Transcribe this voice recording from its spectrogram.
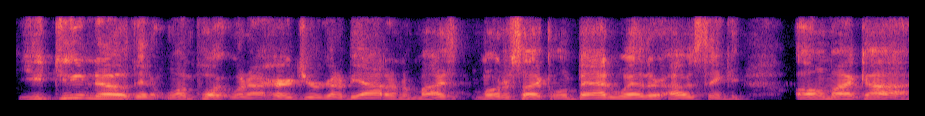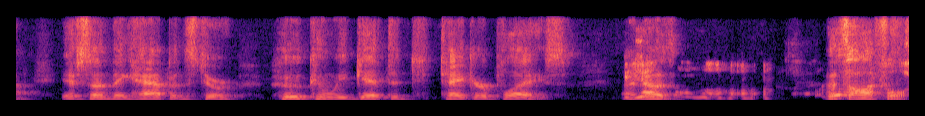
You do know that at one point when I heard you were going to be out on a mi- motorcycle in bad weather, I was thinking, "Oh my God! If something happens to her, who can we get to t- take her place?" I know, it's, That's Well, awful.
